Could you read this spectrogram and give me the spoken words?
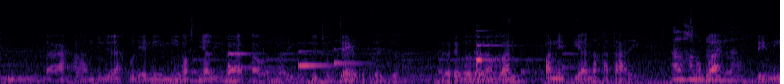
Hmm. nah alhamdulillah ku Denny mios nyalira tahun 2007 teh 2007, 2008. panitiana katarik coba Alhamdulillah. Denny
